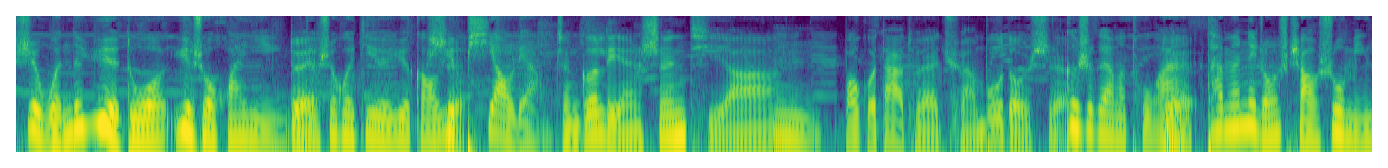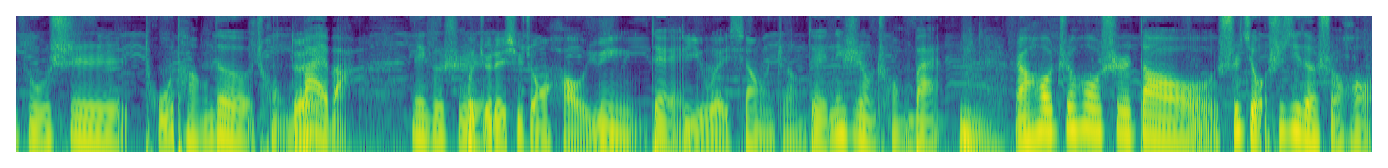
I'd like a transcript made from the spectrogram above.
是纹的越多越受欢迎，你对的社会地位越高，越漂亮。整个脸、身体啊，嗯，包括大腿，全部都是。各式各样的图案。他们那种少数民族是图腾的崇拜吧？那个是会觉得是一种好运、对地位象征。对，那是一种崇拜。嗯然后之后是到十九世纪的时候，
